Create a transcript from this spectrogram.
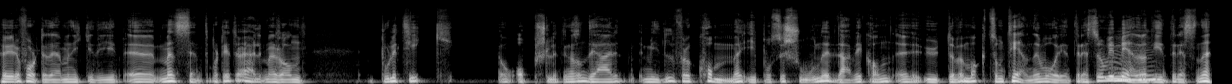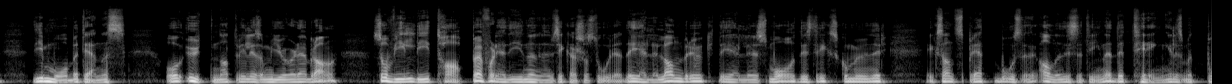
Høyre får til det, men ikke de. Eh, Men Senterpartiet tror jeg er litt mer sånn politikk og oppslutning og sånn, det er et middel for å komme i posisjoner der vi kan eh, utøve makt som tjener våre interesser. Og vi mener at de interessene de må betjenes. Og uten at vi liksom gjør det bra, så vil de tape fordi de nødvendigvis ikke er så store. Det gjelder landbruk, det gjelder små distriktskommuner, ikke sant, spredt bosetting, alle disse tingene. Det trenger liksom et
